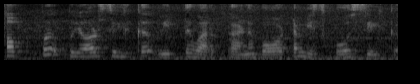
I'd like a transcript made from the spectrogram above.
top pure silk with വർക്കാണ് bottom viscose silk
